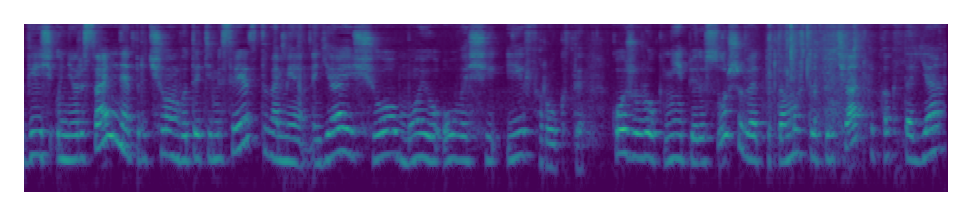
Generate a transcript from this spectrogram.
Вещь универсальная, причем вот этими средствами я еще мою овощи и фрукты. Кожу рук не пересушивает, потому что перчатка как-то я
